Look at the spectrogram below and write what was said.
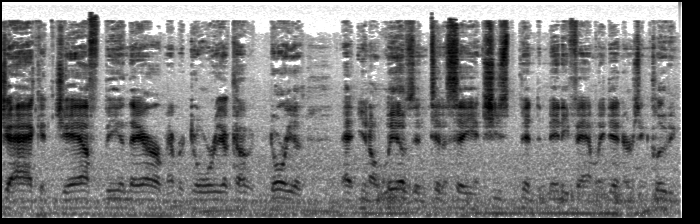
Jack and Jeff being there. I remember Doria coming. Doria, at, you know, lives in Tennessee, and she's been to many family dinners, including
